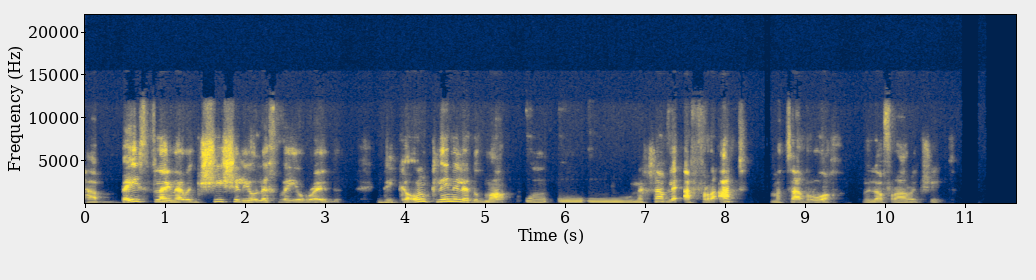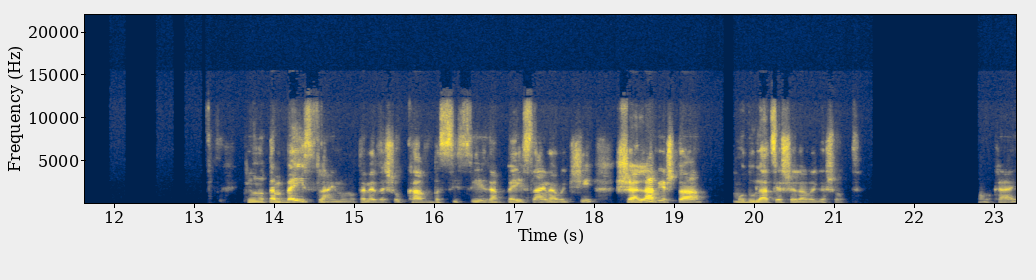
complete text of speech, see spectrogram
ה baseline הרגשי שלי הולך ויורד. דיכאון קליני לדוגמה הוא, הוא, הוא נחשב להפרעת מצב רוח. ולא הפרעה רגשית. כי הוא נותן baseline, הוא נותן איזשהו קו בסיסי, זה ה baseline הרגשי, שעליו יש את המודולציה של הרגשות. אוקיי?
